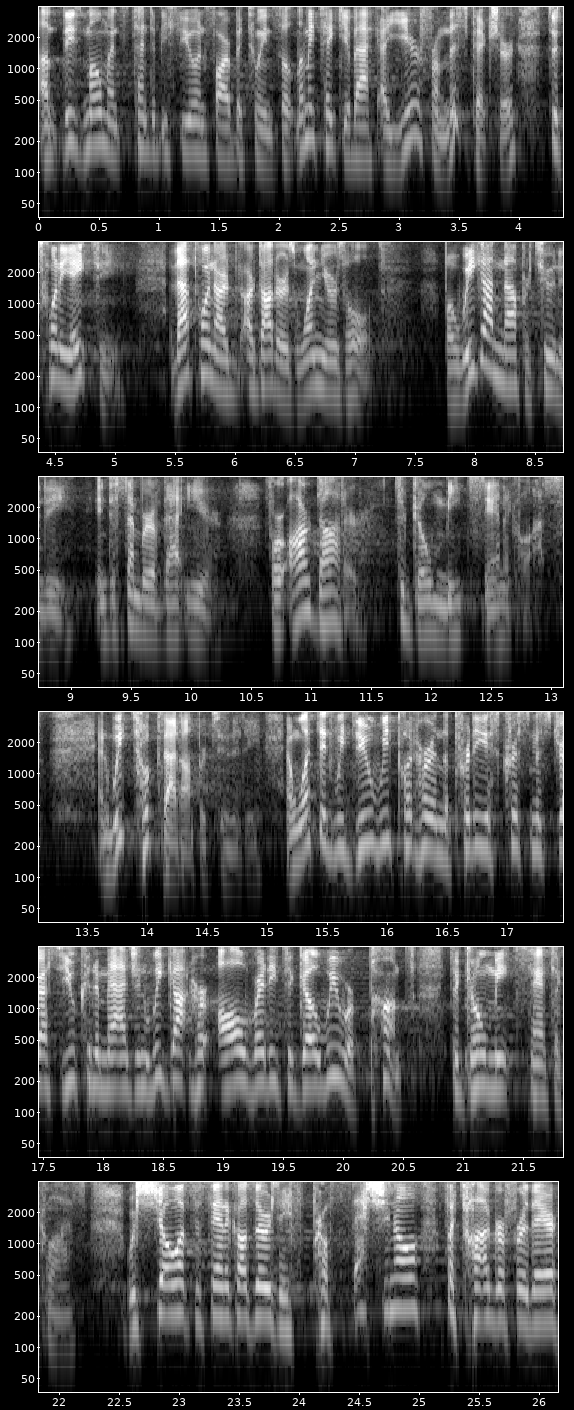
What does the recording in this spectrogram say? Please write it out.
um, these moments tend to be few and far between. So let me take you back a year from this picture to 2018. At that point, our, our daughter is one years old. But we got an opportunity in December of that year for our daughter to go meet Santa Claus. And we took that opportunity. And what did we do? We put her in the prettiest Christmas dress you could imagine. We got her all ready to go. We were pumped to go meet Santa Claus. We show up to Santa Claus. There's a professional photographer there.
